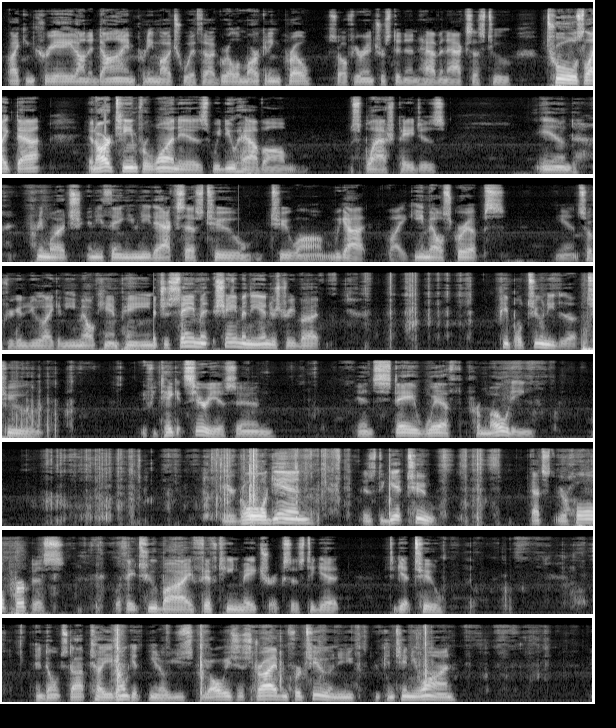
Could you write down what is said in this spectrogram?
I can create on a dime pretty much with uh, Guerrilla Marketing Pro. So if you're interested in having access to tools like that, and our team for one is we do have um, splash pages and pretty much anything you need access to to um, we got like email scripts and so if you're going to do like an email campaign it's a shame shame in the industry but people too need to, to if you take it serious and and stay with promoting your goal again is to get two. That's your whole purpose with a 2 by 15 matrix is to get to get two. And don't stop till you don't get you know you, you always just striving for two and you, you continue on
